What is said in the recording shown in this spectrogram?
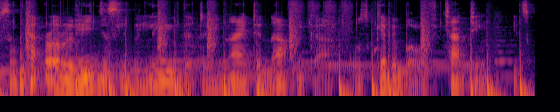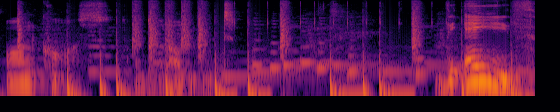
Sankara religiously believed that a united Africa was capable of charting its own course of development. The eighth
